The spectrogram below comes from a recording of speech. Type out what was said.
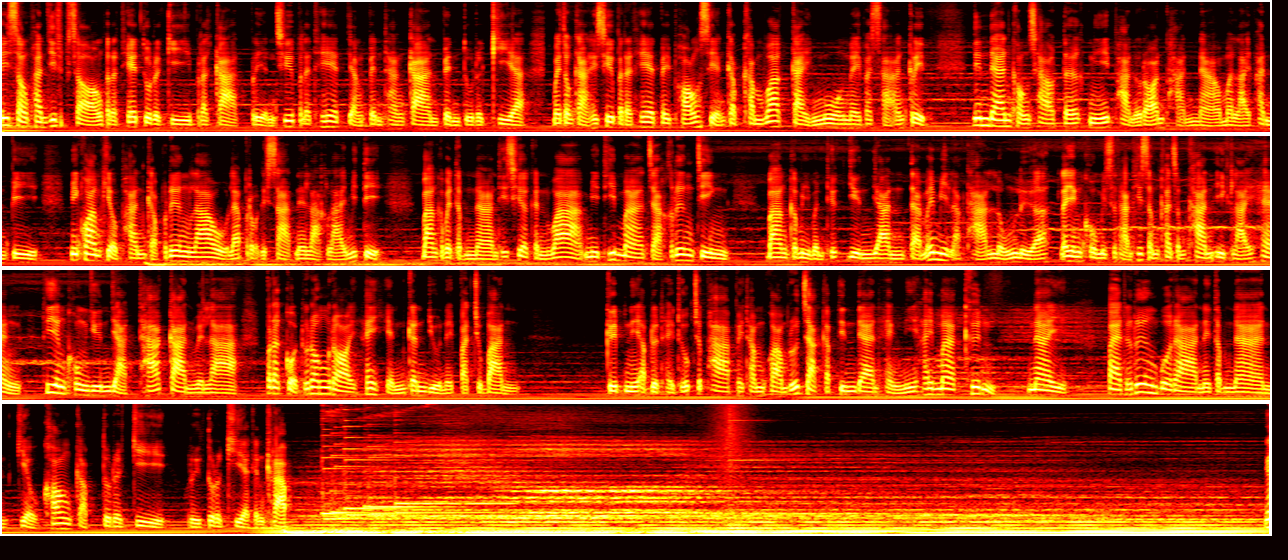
ปี 2022 ประเทศตุรกีประกาศเปลี่ยนชื่อประเทศอย่างเป็นทางการเป็นตุรเกีย ไม่ต้องการให้ชื่อประเทศไปพ้องเสียงกับคำว่าไก่งวงในภาษาอังกฤษ ดินแดนของชาวเติร์กนี้ผ่านร้อนผ่านหนาวมาหลายพันปี มีความเกี่ยวพันกับเรื่องเล่า และประวัติศาสตร์ในหลากหลายมิติ บางก็เป็นตำนานที่เชื่อกันว่ามีที่มาจากเรื่องจริง บางก็มีบันทึกยืนยัน แต่ไม่มีหลักฐานหลงเหลือ และยังคงมีสถานที่สำคัญสำคัญอีกหลายแห่ง ที่ยังคงยืนหยัดท้าการเวลา ปรากฏร่องรอยให้เห็นกันอยู่ในปัจจุบัน คลิปนี้อับดุลไฮทูบจะพาไปทำความรู้จักกับดินแดนแห่งนี้ให้มากขึ้น ใน 8 เรื่องโบราณในตำนานเกี่ยวข้องกับตุรกีหรือตุรเคียกันครับ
